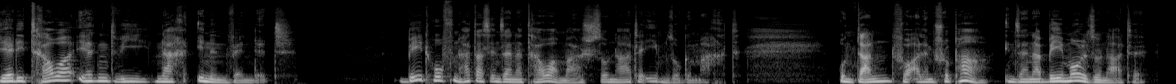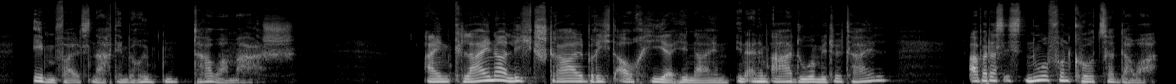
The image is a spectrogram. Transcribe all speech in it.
der die Trauer irgendwie nach innen wendet. Beethoven hat das in seiner Trauermarsch-Sonate ebenso gemacht. Und dann vor allem Chopin in seiner B-Moll-Sonate, ebenfalls nach dem berühmten Trauermarsch. Ein kleiner Lichtstrahl bricht auch hier hinein in einem A-Dur-Mittelteil, aber das ist nur von kurzer Dauer.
